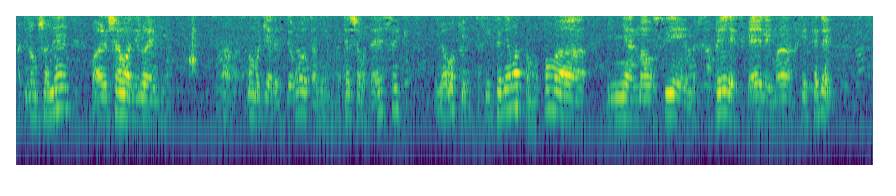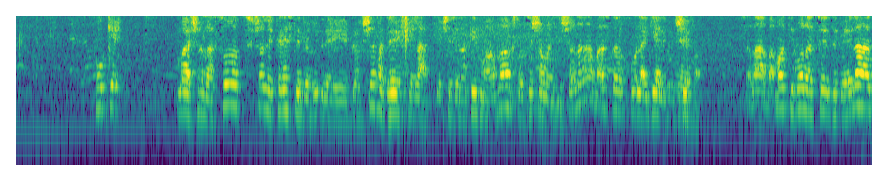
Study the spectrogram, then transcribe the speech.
אמרתי, לא משנה, וואלה, לשם אני לא אגיע. אז לא מגיע לשדרות, אני מבטל שם את העסק, אני אומר, אוקיי, צריך להתקדם עוד פעם, עוד פעם העניין, מה עושים, לחפש, כאלה, מה צריך להתקדם. אוקיי, מה אפשר לעשות? אפשר להיכנס לבאר, לבאר שבע דרך אילת. יש איזה נתיב מעבר, שאתה עושה שם איזה שנה, ואז אתה יכול להגיע לבאר שבע. סבבה, אמרתי בוא נעשה את זה באילת,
